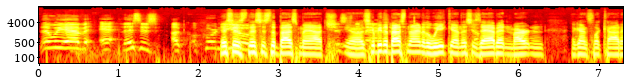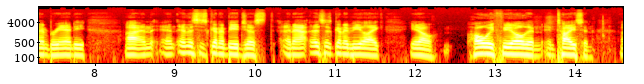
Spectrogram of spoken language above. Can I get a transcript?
then we have eh, this is uh, according This to is you, this is the best match. This you know, it's gonna be the best nine of the weekend. This is Abbott and Martin against Licata and Brandy, uh, and, and and this is gonna be just an this is gonna be like you know Holyfield and, and Tyson, uh,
